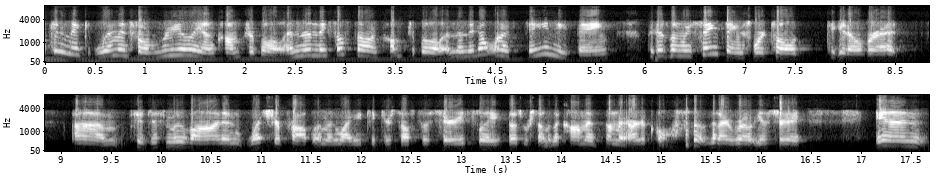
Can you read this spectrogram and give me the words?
that can make women feel really uncomfortable, and then they feel so uncomfortable, and then they don't want to say anything because when we say things, we're told to get over it, um, to just move on, and what's your problem, and why do you take yourself so seriously? Those were some of the comments on my article that I wrote yesterday, and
